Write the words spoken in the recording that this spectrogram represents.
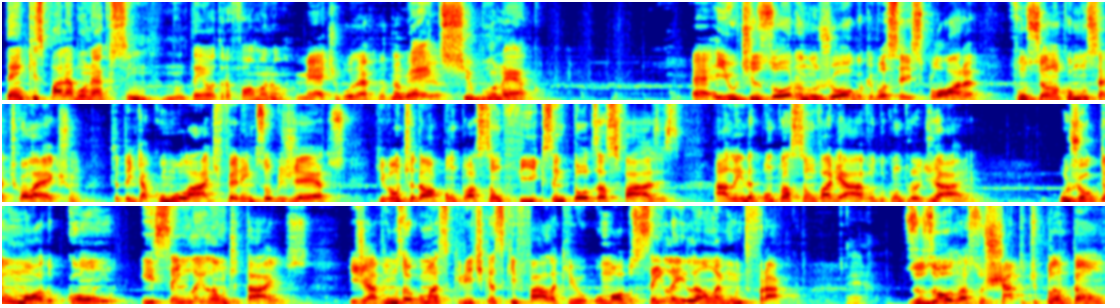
tem que espalhar boneco sim, não tem outra forma não. Mete o boneco no tabuleiro. Mete boneco. É, e o tesouro no jogo que você explora funciona como um set collection. Você tem que acumular diferentes objetos que vão te dar uma pontuação fixa em todas as fases, além da pontuação variável do controle de área. O jogo tem um modo com e sem o leilão de tiles. E já vimos algumas críticas que falam que o, modo sem leilão é muito fraco. É. Zuzu, nosso chato de plantão,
